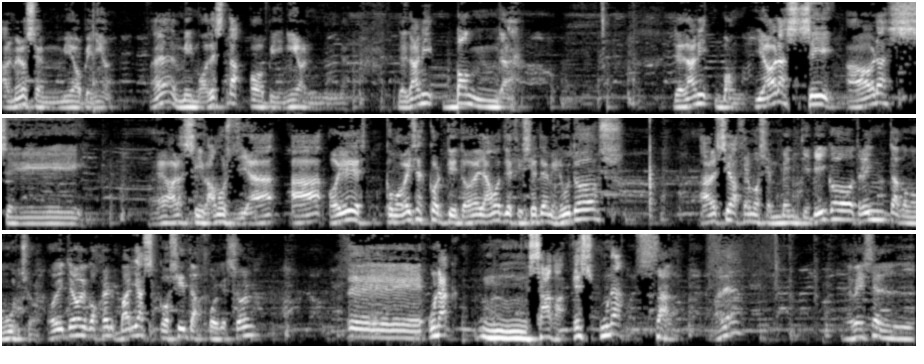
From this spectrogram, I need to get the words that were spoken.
Al menos en mi opinión. ¿eh? Mi modesta opinión. De Dani Bong. De Dani Bong. Y ahora sí, ahora sí. Eh, ahora sí, vamos ya a... Oye, como veis es cortito, ¿eh? llevamos 17 minutos. A ver si lo hacemos en 20 y pico, 30 como mucho. Hoy tengo que coger varias cositas porque son eh, una mm, saga. Es una saga, ¿vale? ¿Me veis el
